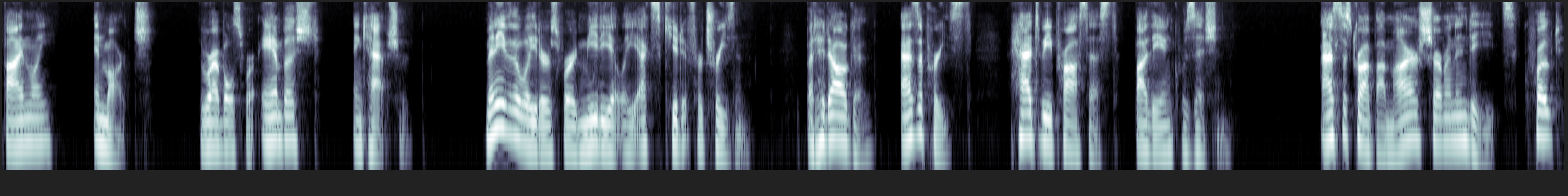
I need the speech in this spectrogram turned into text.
Finally, in March, the rebels were ambushed and captured. Many of the leaders were immediately executed for treason, but Hidalgo, as a priest, had to be processed by the Inquisition. As described by Myers, Sherman, and Deeds, quote,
